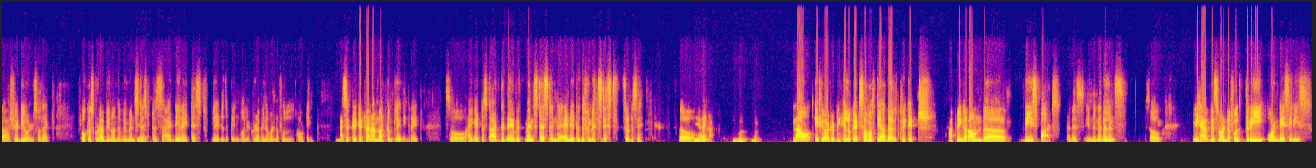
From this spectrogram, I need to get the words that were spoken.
uh, scheduled so that focus could have been on the women's Yeah. test. Was a day night test played with the pink ball. It would have been a wonderful outing. As a cricket fan, I'm not complaining, right? So I get to start the day with men's test and end it with the women's test, so to say. So Yeah. why not? Good, good. Now, if you were to take a look at some of the other cricket happening around uh, these parts, that is in the Netherlands. So we have this wonderful three one-day series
